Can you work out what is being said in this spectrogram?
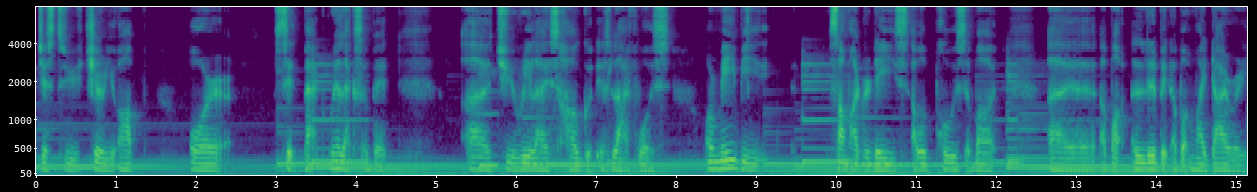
just to cheer you up, or sit back, relax a bit, uh, to realize how good this life was, or maybe some other days I will post about uh, about a little bit about my diary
